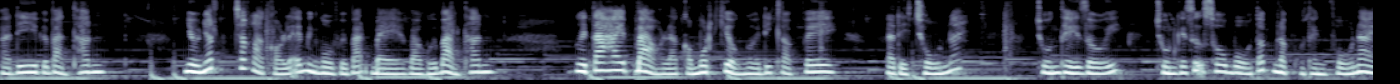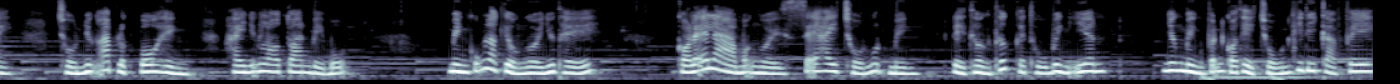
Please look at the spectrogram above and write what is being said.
và đi với bản thân. Nhiều nhất chắc là có lẽ mình ngồi với bạn bè và với bản thân. Người ta hay bảo là có một kiểu người đi cà phê là để trốn đấy trốn thế giới, trốn cái sự xô bồ tấp nập của thành phố này, trốn những áp lực vô hình hay những lo toan bể bộn. Mình cũng là kiểu người như thế có lẽ là mọi người sẽ hay trốn một mình để thưởng thức cái thú bình yên. Nhưng mình vẫn có thể trốn khi đi cà phê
